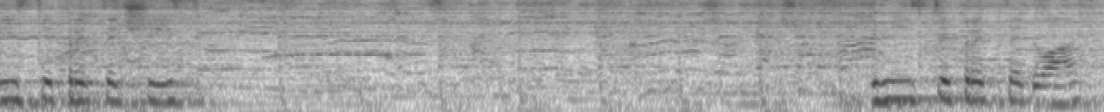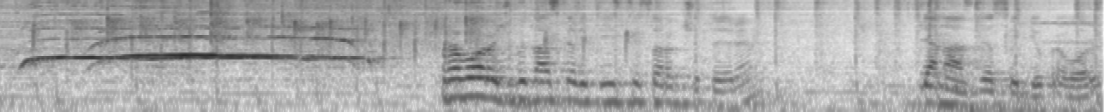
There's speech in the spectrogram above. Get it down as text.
236. Двісті тридцять два. Праворуч, будь ласка, від 244. Для нас, для суддів, праворуч.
